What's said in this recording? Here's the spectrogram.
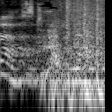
First blood.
